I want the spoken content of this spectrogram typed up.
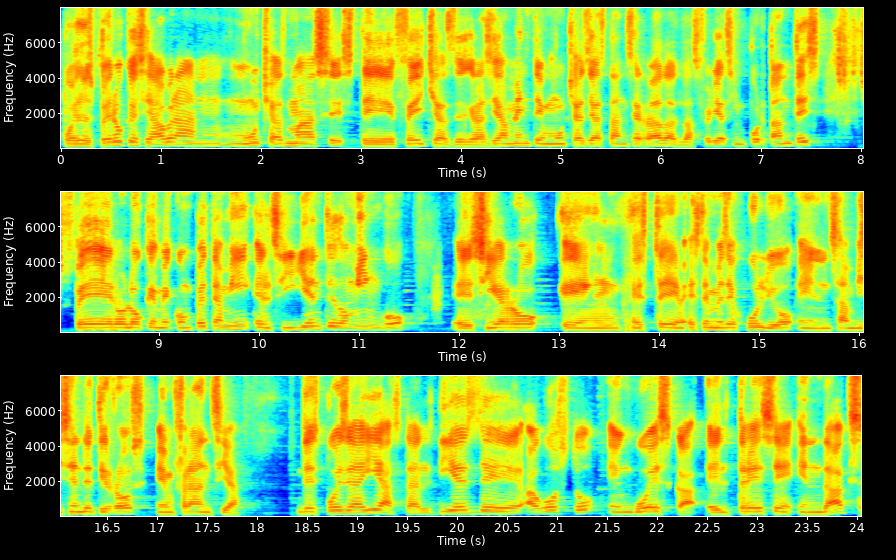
Pues espero que se abran muchas más este, fechas. Desgraciadamente muchas ya están cerradas las ferias importantes, pero lo que me compete a mí, el siguiente domingo eh, cierro en este, este mes de julio en San Vicente de Tirros, en Francia. Después de ahí hasta el 10 de agosto en Huesca, el 13 en Dax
